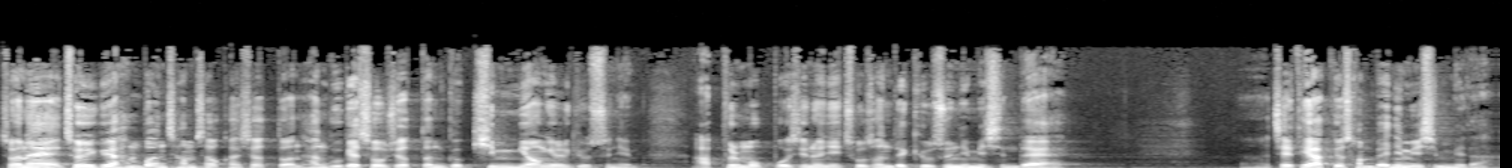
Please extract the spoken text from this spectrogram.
전에 저희 교회 한 번 참석하셨던 한국에서 오셨던 그 김명일 교수님, 앞을 못 보시는 이 조선대 교수님이신데 제 대학교 선배님이십니다.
